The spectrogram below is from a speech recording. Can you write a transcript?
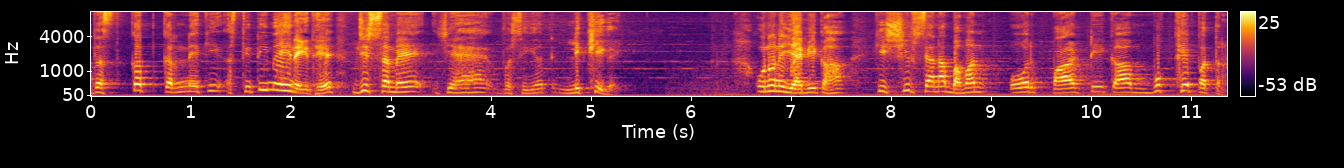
दस्तखत करने की स्थिति में ही नहीं थे, जिस समय यह वसीयत लिखी गई। उन्होंने यह भी कहा कि शिवसेना भवन और पार्टी का मुख्य पत्र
